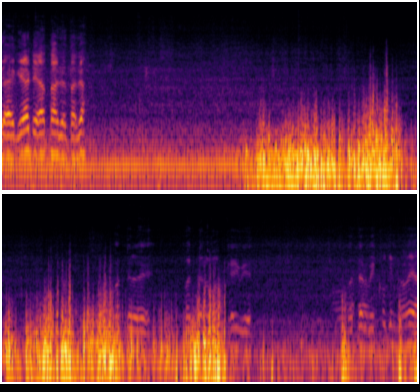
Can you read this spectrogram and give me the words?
ਕਹਿ ਗਿਆ ਟਿਆ ਤਾਜਾ ਤਾਜਾ ਬੱਦਲ ਬੱਦਲ ਵਾਕਈ ਵੀ ਬੱਦਲ ਵੇਖੋ ਕਿੰਨਾ ਹੋਇਆ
